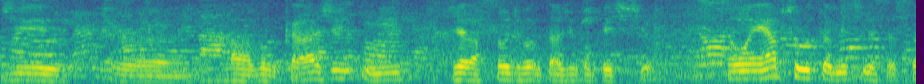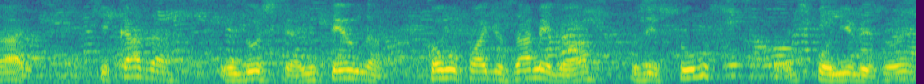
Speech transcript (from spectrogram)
de eh, alavancagem e geração de vantagem competitiva. Então é absolutamente necessário que cada indústria entenda como pode usar melhor os insumos disponíveis hoje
